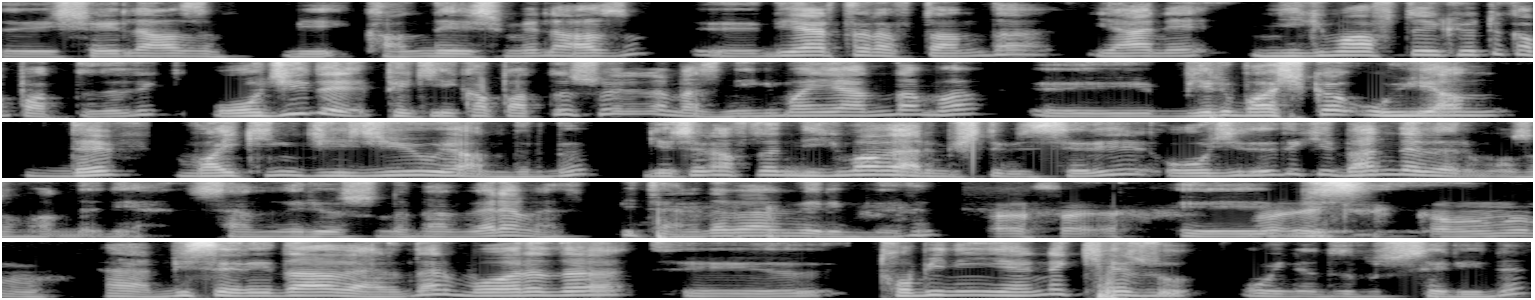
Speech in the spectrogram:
e, şey lazım. Bir kan değişimi lazım. E, diğer taraftan da yani Nigma haftayı kötü kapattı dedik. OG de pek iyi kapattığı söylenemez. Nigma yendi ama e, bir başka uyuyan dev Viking GG'yi uyandırdı. Geçen hafta Nigma vermişti bir seri. OG dedi ki ben de veririm o zaman dedi yani. Sen veriyorsun da ben veremez. Bir tane de ben vereyim dedi. E, biz- eksik kalınır mı? Ha, bir seri daha verdiler. Bu arada e, Toby'nin yerine Kezu oynadı bu seride.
